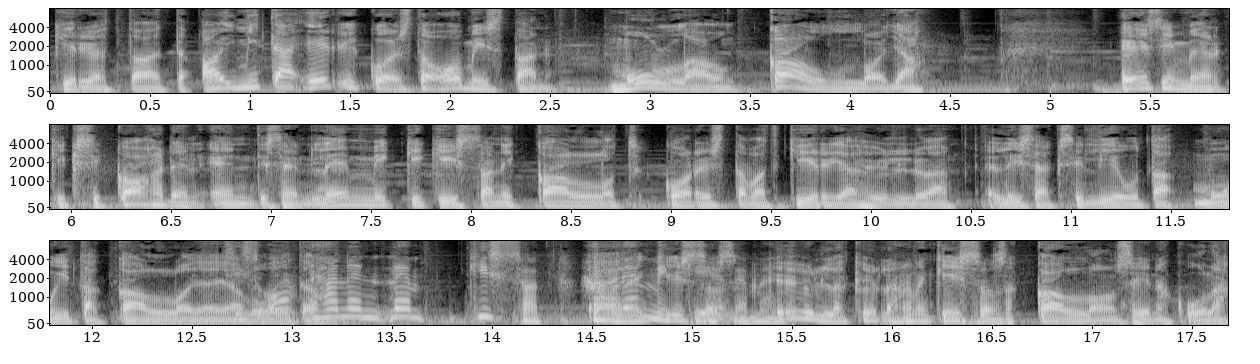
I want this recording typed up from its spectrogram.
kirjoittaa, että ai mitä erikoista omistan. Mulla on kalloja. Esimerkiksi kahden entisen lemmikkikissani kallot koristavat kirjahyllyä. Lisäksi liuta muita kalloja ja Siis luita. on hänen lem- kissat, Hänen kissansa, kyllä, kyllä, hänen kissansa kallo on siinä kuule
